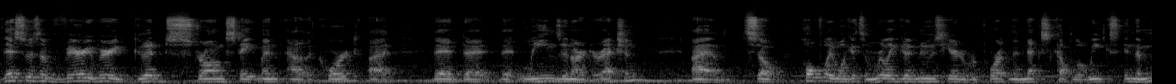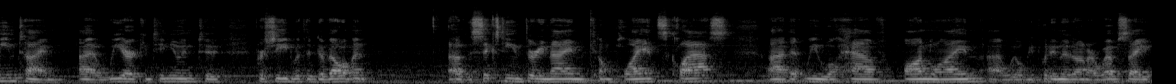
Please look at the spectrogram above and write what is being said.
this was a very, very good, strong statement out of the court uh, that, that, that leans in our direction. Um, so hopefully we'll get some really good news here to report in the next couple of weeks. In the meantime, uh, we are continuing to proceed with the development of the 1639 compliance class uh, that we will have online. Uh, we'll be putting it on our website.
